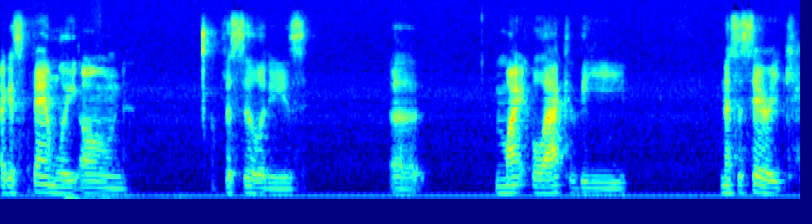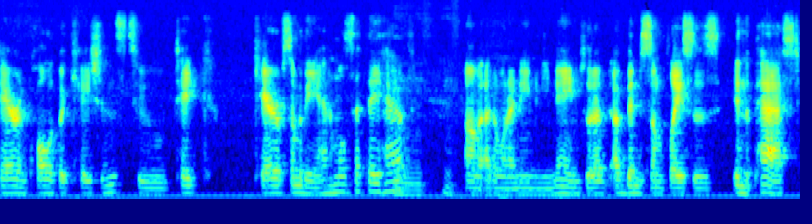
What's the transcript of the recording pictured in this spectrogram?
I guess, family-owned facilities uh, might lack the necessary care and qualifications to take care of some of the animals that they have. Mm-hmm. Um, I don't want to name any names, but I've, I've been to some places in the past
